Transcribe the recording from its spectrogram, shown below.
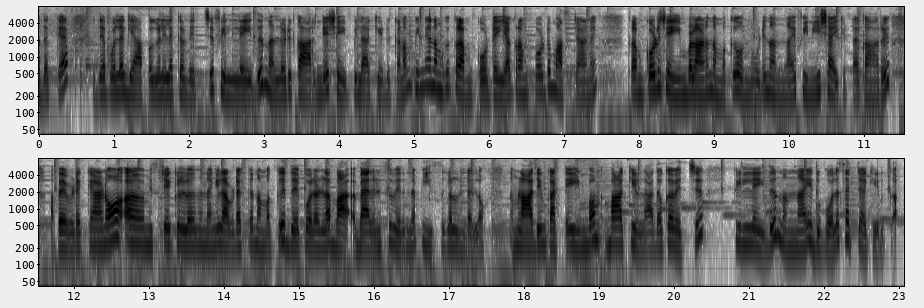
അതൊക്കെ ഇതേപോലെ ഗ്യാപ്പുകളിലൊക്കെ വെച്ച് ഫില്ല് ചെയ്ത് നല്ലൊരു കാറിന്റെ ഷേപ്പിലാക്കി എടുക്കണം. പിന്നെ നമുക്ക് ക്രം കോട്ട് ചെയ്യാം. ക്രം കോട്ട് മസ്റ്റാണ് ക്രം കോട്ട് ചെയ്യുമ്പോഴാണ് നമുക്ക് ഒന്നുകൂടി നന്നായി ഫിനിഷ് ആയി കിട്ടുക കാറ് അപ്പോൾ എവിടെയൊക്കെയാണോ മിസ്റ്റേക്ക് ഉള്ളതെന്നുണ്ടെങ്കിൽ അവിടെയൊക്കെ നമുക്ക് ഇതേപോലെയുള്ള ബാലൻസ് വരുന്ന പീസുകൾ ഉണ്ടല്ലോ. നമ്മൾ ആദ്യം കട്ട് ചെയ്യുമ്പം ബാക്കിയുള്ള അതൊക്കെ വെച്ച് ഫില്ല് ചെയ്ത് നന്നായി ഇതുപോലെ സെറ്റാക്കി എടുക്കുക.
